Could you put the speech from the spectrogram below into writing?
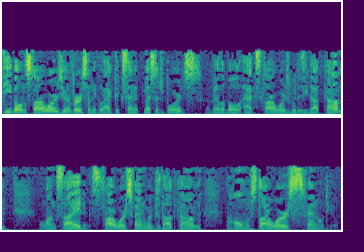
T-Bone Star Wars Universe and the Galactic Senate message boards, available at StarWarsWithAZ.com, alongside StarWarsFanWorks.com, the home of Star Wars fan audio.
